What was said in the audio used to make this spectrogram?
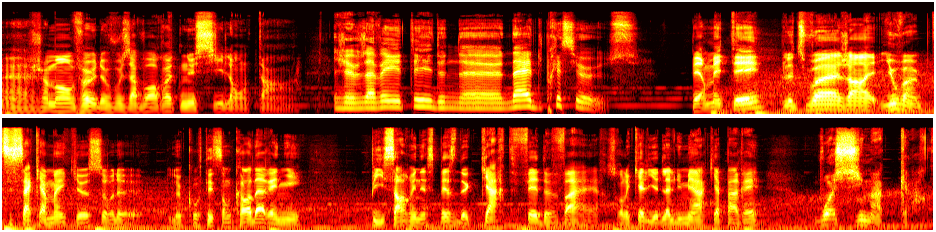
euh, je m'en veux de vous avoir retenu si longtemps. Je vous avais été d'une euh, aide précieuse. Permettez. Là, tu vois, genre, il ouvre un petit sac à main qu'il y a sur le, le côté de son corps d'araignée. Puis il sort une espèce de carte faite de verre sur lequel il y a de la lumière qui apparaît. Voici ma carte.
